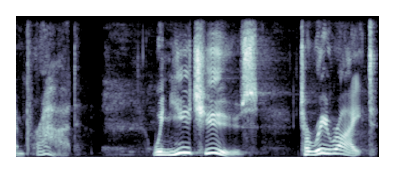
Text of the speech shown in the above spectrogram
and pride. When you choose to rewrite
